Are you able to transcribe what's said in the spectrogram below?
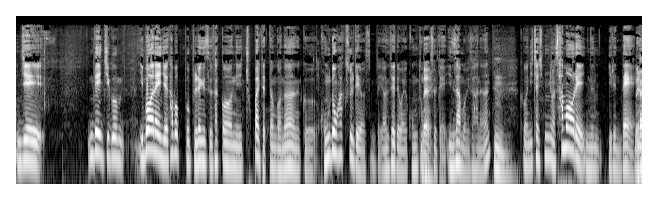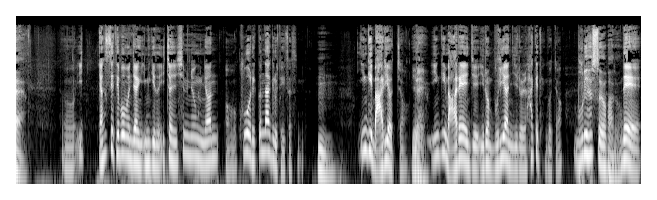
이제 근데 지금 이번에 이제 사법부 블랙리스트 사건이 촉발됐던 거는 그 공동학술대였습니다. 연세대와의 공동학술대 인사모에서 하는 음, 그건 2016년 3월에 있는 일인데 네. 네. 어, 이 양승태 대법원장 임기는 2016년 어, 9월에 끝나기로 돼 있었습니다. 음, 임기 말이었죠. 예. 네. 임기 말에 이제 이런 무리한 일을 하게 된 거죠. 무리했어요, 봐도. 네.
